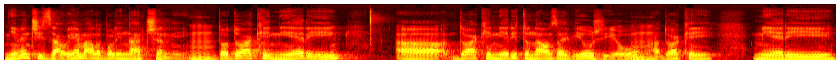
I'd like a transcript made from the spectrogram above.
neviem, či záujem, ale boli nadšení. Mm. To, do akej miery uh, do akej miery to naozaj využijú mm. a do akej miery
